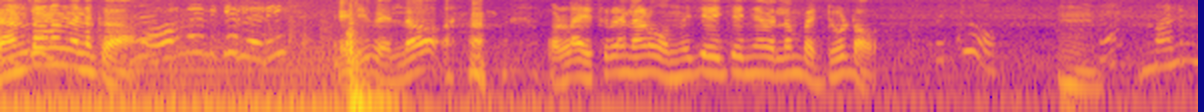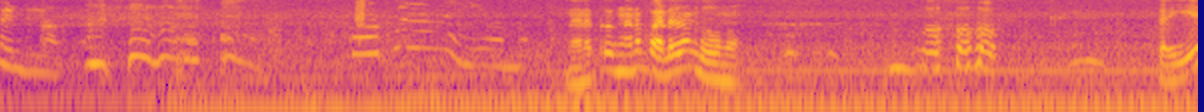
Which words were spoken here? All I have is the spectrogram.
രണ്ടെണ്ണം നിനക്കാ? ഓർമ്മ എനിക്കല്ലേടി. എടി വെല്ലോ ഉള്ള ഐസ്ക്രീം എല്ലാം കൂടെ ഒന്നിച്ച് വെച്ച് കഴിഞ്ഞാൽ വല്ലതും പറ്റൂട്ടോ? നിനക്ക് ഇങ്ങനെ പലതും തോന്നും. കയ്യേ?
